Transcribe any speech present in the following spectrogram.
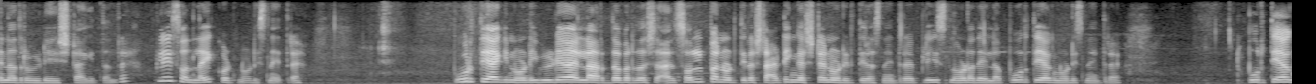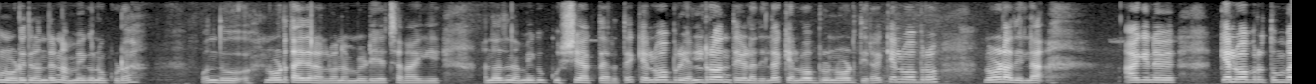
ಏನಾದರೂ ವಿಡಿಯೋ ಇಷ್ಟ ಆಗಿತ್ತಂದರೆ ಪ್ಲೀಸ್ ಒಂದು ಲೈಕ್ ಕೊಟ್ಟು ನೋಡಿ ಸ್ನೇಹಿತರೆ. ಪೂರ್ತಿಯಾಗಿ ನೋಡಿ, ವಿಡಿಯೋ ಎಲ್ಲ ಅರ್ಧ ಬರ್ಧ ಸ್ವಲ್ಪ ನೋಡ್ತೀರಾ ಸ್ಟಾರ್ಟಿಂಗ್ ಅಷ್ಟೇ ನೋಡಿರ್ತೀರ ಸ್ನೇಹಿತರೆ? ಪ್ಲೀಸ್ ನೋಡೋದೇ ಇಲ್ಲ, ಪೂರ್ತಿಯಾಗಿ ನೋಡಿ ಸ್ನೇಹಿತರೆ. ಪೂರ್ತಿಯಾಗಿ ನೋಡಿದ್ರು ಅಂದರೆ ನಮಗೂ ಕೂಡ ಒಂದು ನೋಡ್ತಾ ಇದ್ದಾರಲ್ವ ನಮ್ಮ ವಿಡಿಯೋ ಚೆನ್ನಾಗಿ? ಅನ್ನೋದು ನಮಗೂ ಖುಷಿ ಆಗ್ತಾ ಇರುತ್ತೆ. ಕೆಲವೊಬ್ರು ಎಲ್ಲರೂ ಅಂತ ಹೇಳೋದಿಲ್ಲ ಕೆಲವೊಬ್ಬರು ನೋಡ್ತೀರ ಕೆಲವೊಬ್ಬರು ನೋಡೋದಿಲ್ಲ. ಹಾಗೆಯೇ ಕೆಲವೊಬ್ಬರು ತುಂಬಾ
